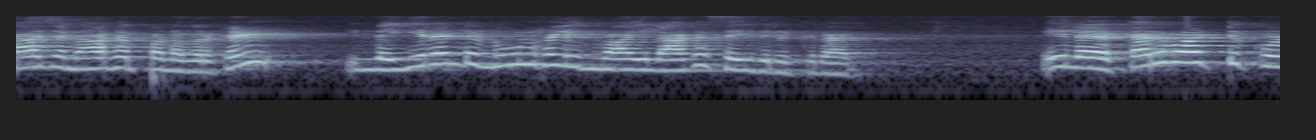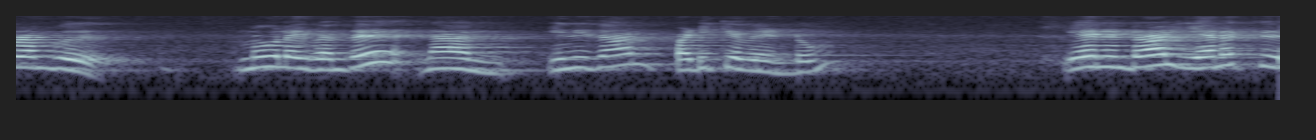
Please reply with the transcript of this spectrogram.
ராஜநாகப்பன் அவர்கள் இந்த இரண்டு நூல்களின் வாயிலாக செய்திருக்கிறார். இதில் கருவாட்டு குழம்பு நூலை வந்து நான் இனிதான் படிக்க வேண்டும். ஏனென்றால் எனக்கு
